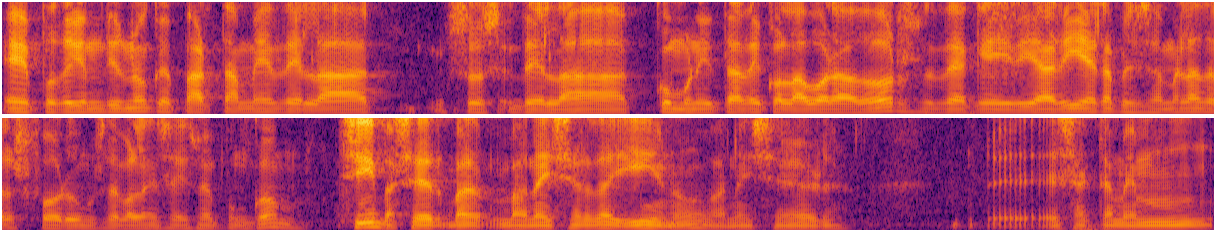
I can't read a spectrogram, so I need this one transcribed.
eh, podríem dir no, que part també de la, de la comunitat de col·laboradors d'aquell diari era precisament la dels fòrums de valenciaisme.com. Sí, va, ser, va, va néixer d'ahir, no? va néixer eh, exactament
